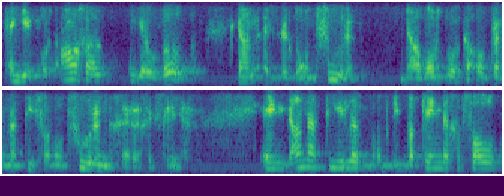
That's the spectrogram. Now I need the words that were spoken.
en jy word aangehou in jou wil, dan is dit ontvoering. Daar word ook 'n alternatief van ontvoering geregistreer. En dan natuurlik die bekende geval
